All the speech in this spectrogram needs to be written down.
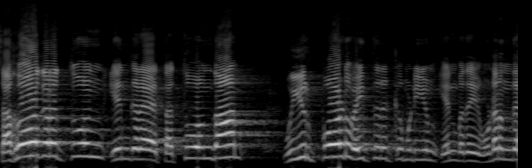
சகோதரத்துவம் என்கிற தத்துவம்தான் உயிர்ப்போடு வைத்திருக்க முடியும் என்பதை உணர்ந்த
